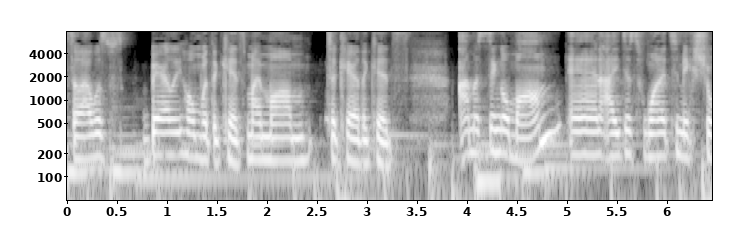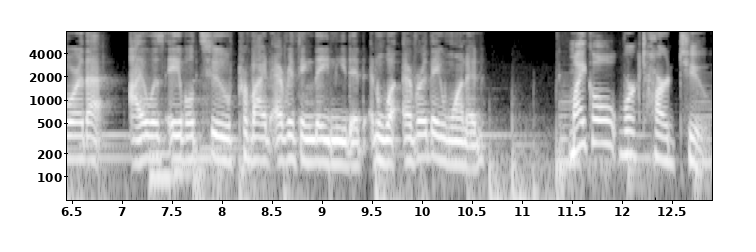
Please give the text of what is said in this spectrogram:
So I was barely home with the kids. My mom took care of the kids. I'm a single mom, and I just wanted to make sure that I was able to provide everything they needed and whatever they wanted. Michael worked hard too,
